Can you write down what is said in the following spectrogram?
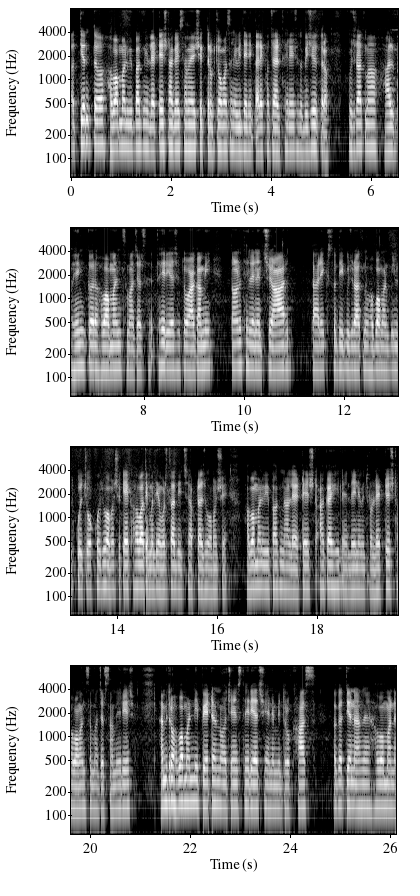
અત્યંત હવામાન વિભાગની લેટેસ્ટ આગાહી સામે આવી છે. એક તરફ ચોમાસાની વિદાયની તારીખો જાહેર થઈ રહી છે તો બીજી તરફ ગુજરાતમાં હાલ ભયંકર હવામાન સમાચાર થઈ રહ્યા છે તો આગામી ત્રણથી લઈને ચાર તારીખ સુધી ગુજરાતનું હવામાન બિલકુલ ચોખ્ખું જોવા મળશે. ક્યાંક હળવાથી મધ્યમ વરસાદી ઝાપટા જોવા મળશે. હવામાન વિભાગના લેટેસ્ટ આગાહીને લઈને મિત્રો લેટેસ્ટ હવામાન સમાચાર સામે રહ્યા છે. આ મિત્રો, હવામાનની પેટર્નો ચેન્જ થઈ રહ્યા છે અને મિત્રો ખાસ અગત્યના હવામાન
